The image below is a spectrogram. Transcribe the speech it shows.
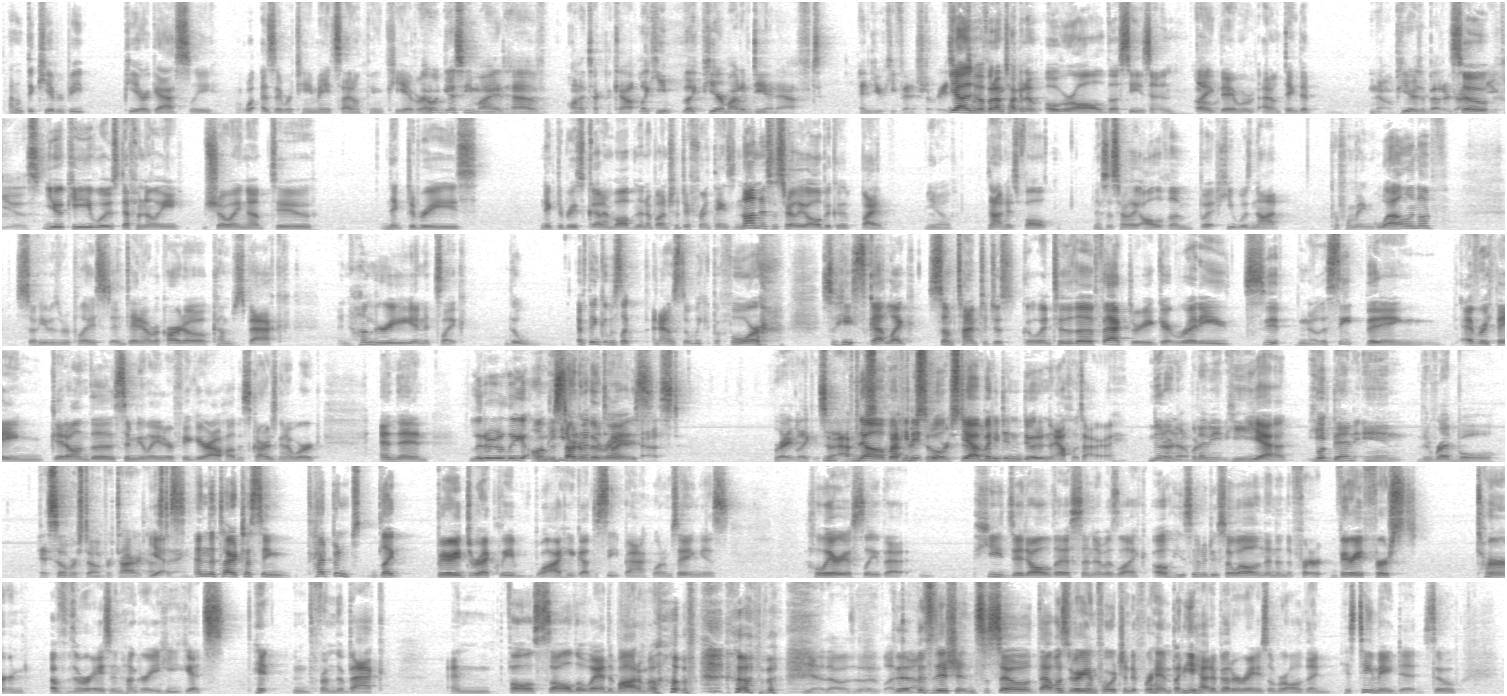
I don't think he ever beat Pierre Gasly as they were teammates. I don't think he ever. I would guess he might have on a technical like he like Pierre might have DNF'd and Yuki finished a race. yeah, no, but I'm talking of overall the season. Oh, Like they were. I don't think that no. Pierre's a better driver So- than Yuki is. Yuki was definitely showing up to Nyck de Vries. Nick DeBris got involved in a bunch of different things, not necessarily all because by, you know, not his fault necessarily all of them, but he was not performing well enough, so he was replaced. And Daniel Ricciardo comes back in Hungary, and it's like the I think it was like announced the week before, so he's got like some time to just go into the factory, get ready, you know, the seat fitting, everything, get on the simulator, figure out how this car is gonna work, and then literally on Well, the start of the tire race. test, right? Like so after no, but after he did. Well, yeah, but he didn't do it in an Alpha Tauri. No, no, no. But I mean, he Yeah, he'd but- been in the Red Bull at Silverstone for tire testing. Yes, and the tire testing had been like very directly why he got the seat back. What I'm saying is, hilariously, that he did all this and it was like, oh, he's gonna do so well, and then in the fir- very first turn of the race in Hungary, he gets hit from the back and falls all the way at the bottom of, of yeah, that was the positions. So that was very unfortunate for him, but he had a better race overall than his teammate did. So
